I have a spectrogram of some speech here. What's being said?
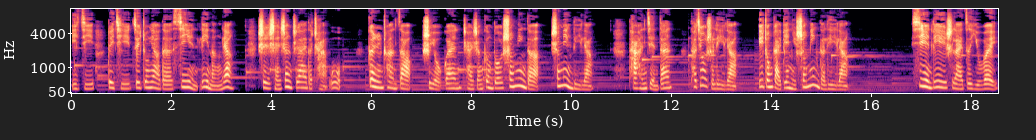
以及对其最重要的吸引力能量，是神圣之爱的产物。个人创造。是有关产生更多生命的生命力量，它很简单，它就是力量，一种改变你生命的力量。吸引力是来自一位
